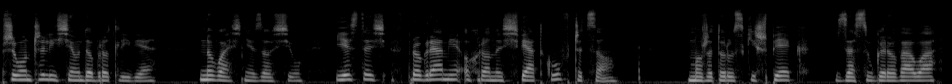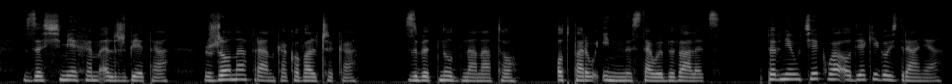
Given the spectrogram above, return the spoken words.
przyłączyli się dobrotliwie. No właśnie, Zosiu, jesteś w programie ochrony świadków, czy co? Może to ruski szpieg? Zasugerowała ze śmiechem Elżbieta, żona Franka Kowalczyka. Zbyt nudna na to, odparł inny stały bywalec. Pewnie uciekła od jakiegoś drania.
